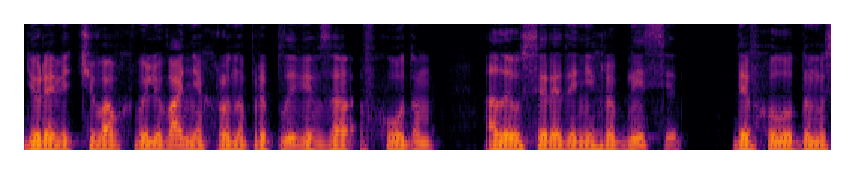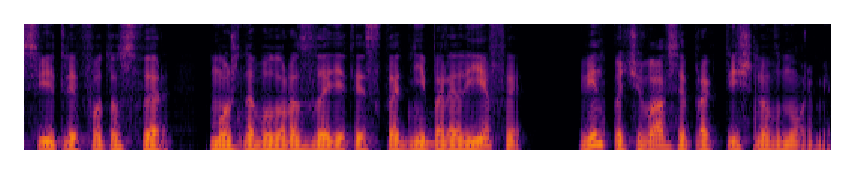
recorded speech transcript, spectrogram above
Дюре відчував хвилювання хроноприпливів за входом, але усередині гробниці, де в холодному світлі фотосфер можна було розгледіти складні барельєфи, він почувався практично в нормі.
